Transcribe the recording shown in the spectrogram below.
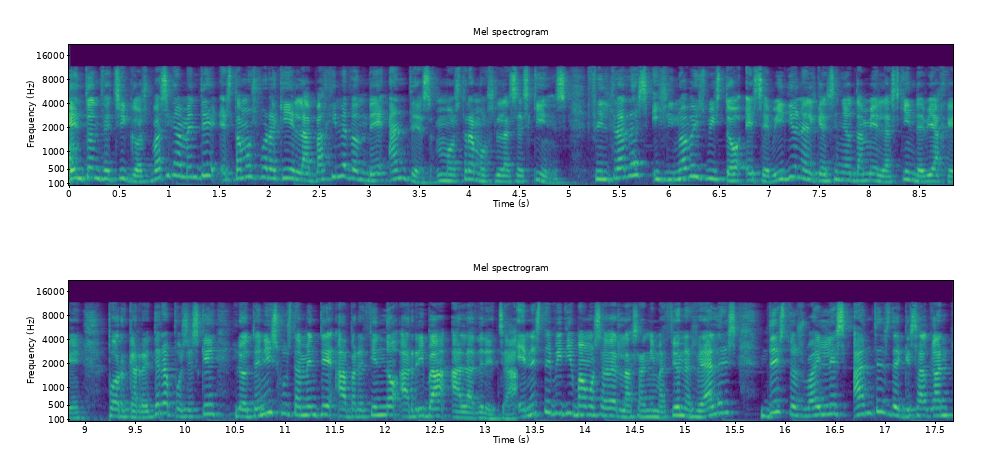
Entonces chicos, básicamente estamos por aquí en la página donde antes mostramos las skins filtradas y si no habéis visto ese vídeo en el que enseño también la skin de viaje por carretera pues es que lo tenéis justamente apareciendo arriba a la derecha. En este vídeo vamos a ver las animaciones reales de estos bailes antes de que salgan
